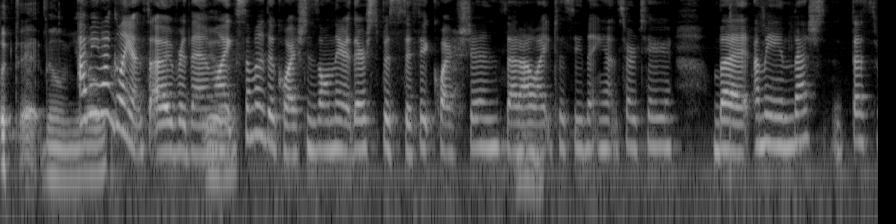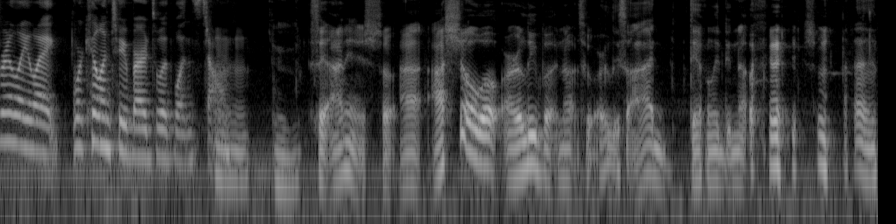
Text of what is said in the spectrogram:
looked at them. You I mean, know? I glance over them. Yeah. Like some of the questions on there, they're specific questions that I like to see the answer to. But I mean, that's that's really like we're killing two birds with one stone. See, I didn't show. I, I show up early, but not too early. So I definitely did not finish mine.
